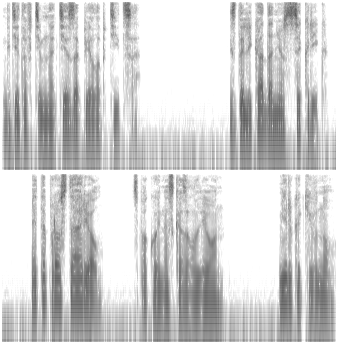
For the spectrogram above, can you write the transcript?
Где-то в темноте запела птица. Издалека донесся крик. «Это просто орел, спокойно сказал Леон. Мирка кивнул.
